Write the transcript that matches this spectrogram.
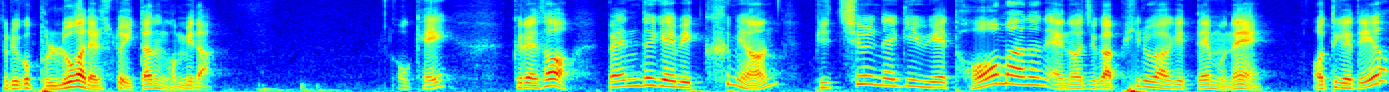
그리고 블루가 될 수도 있다는 겁니다. 오케이? 그래서 밴드 갭이 크면 빛을 내기 위해 더 많은 에너지가 필요하기 때문에 어떻게 돼요?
